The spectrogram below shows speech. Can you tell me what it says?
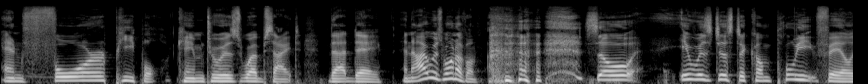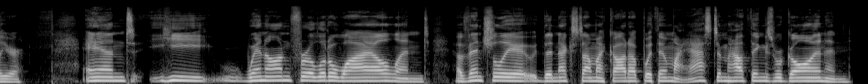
And four people came to his website that day. And I was one of them. so it was just a complete failure. And he went on for a little while, and eventually, the next time I caught up with him, I asked him how things were going and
